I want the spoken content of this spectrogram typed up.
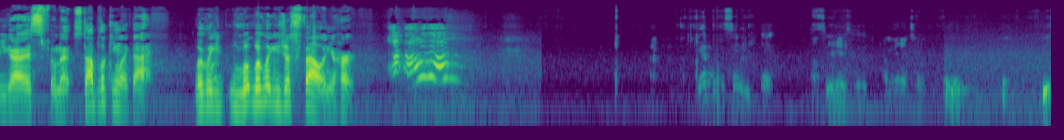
you guys. Film that. Stop looking like that. Look like you look, look like you just fell and you're hurt.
